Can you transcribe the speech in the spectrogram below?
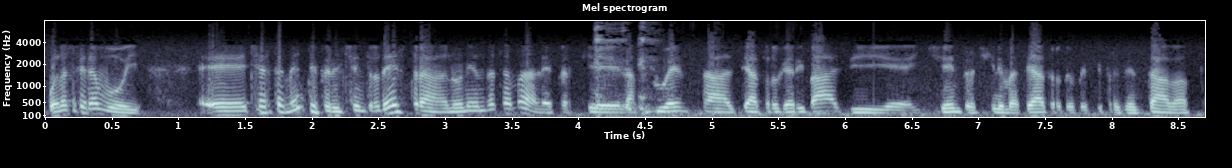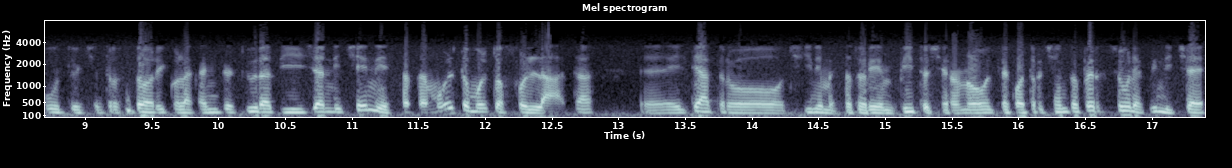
Buonasera a voi. Eh, certamente per il centrodestra non è andata male perché l'affluenza al Teatro Garibaldi, eh, il centro cinema teatro dove si presentava appunto il centro storico, la candidatura di Gianni Cenni è stata molto molto affollata. Eh, il teatro cinema è stato riempito, c'erano oltre 400 persone, quindi c'è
